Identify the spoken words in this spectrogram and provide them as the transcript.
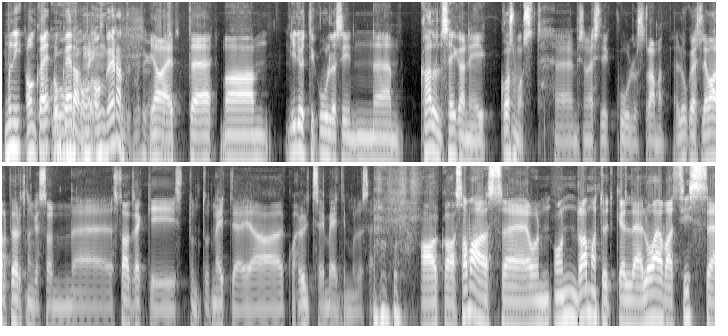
mõni, on ka, on ka erandeid. on ka erandeid muidugi. ja et äh, ma hiljuti kuulasin äh, Carl Sagani Kosmost, äh, mis on hästi kuulus raamat, luges LeVar Burton, kes on äh, Star trackis tuntud näitleja ja kohe üldse ei meeldi mulle see. aga samas äh, on, on raamatuid, kelle loevad sisse,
